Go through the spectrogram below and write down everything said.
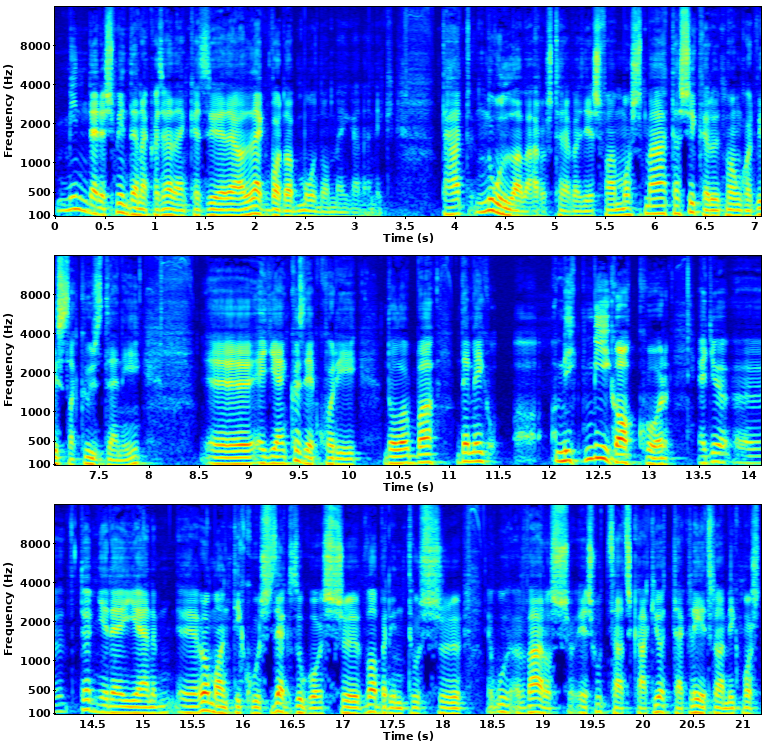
minden és mindennek az ellenkezője a legvadabb módon megjelenik. Tehát nulla város tervezés van. Most már, tehát sikerült magunkat visszaküzdeni egy ilyen középkori dologba, de még, még, még akkor egy ö, többnyire ilyen romantikus, zegzugos, labirintus város és utcácskák jöttek létre, amik most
